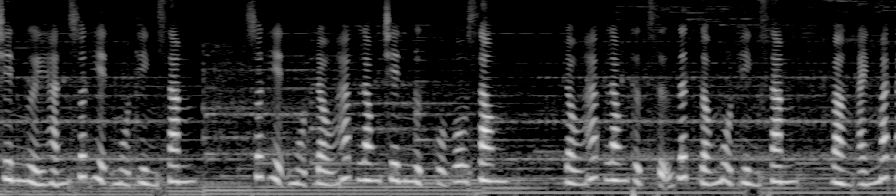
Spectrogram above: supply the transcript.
Trên người hắn xuất hiện một hình xăm, xuất hiện một đầu hắc long trên ngực của vô song. Đầu hắc long thực sự rất giống một hình xăm. Bằng ánh mắt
